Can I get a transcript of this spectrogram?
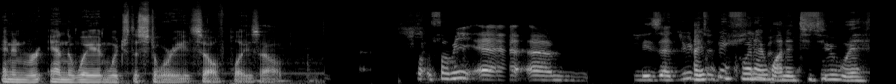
and in re- and the way in which the story itself plays out. For me, uh, um, I think what I wanted to do with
